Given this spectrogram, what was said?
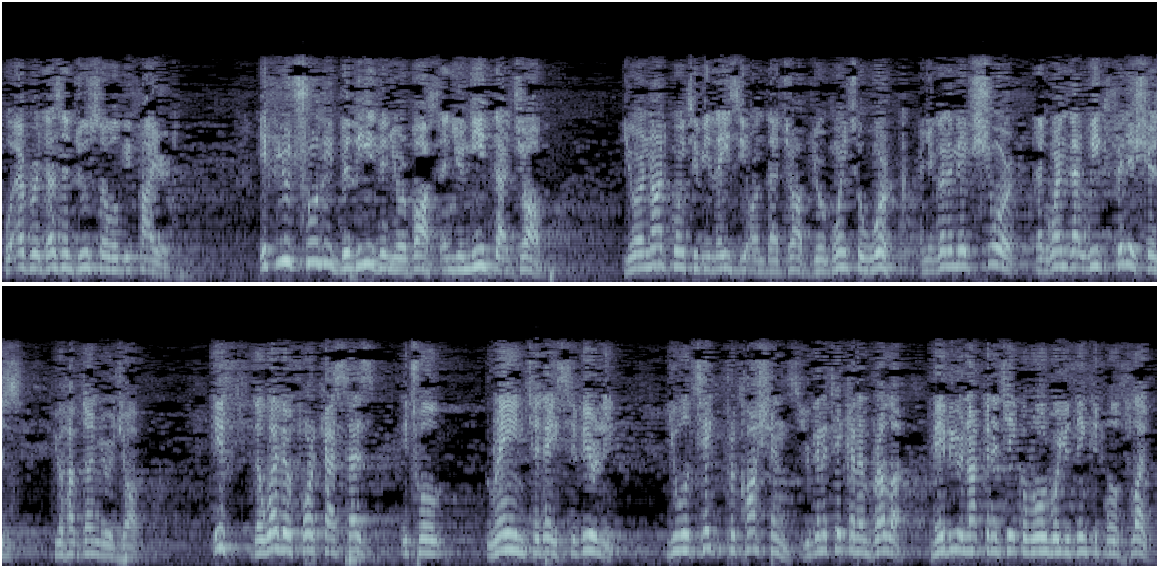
whoever doesn't do so will be fired. If you truly believe in your boss and you need that job, you are not going to be lazy on that job. You're going to work and you're going to make sure that when that week finishes, you have done your job. If the weather forecast says it will rain today severely, you will take precautions. You're going to take an umbrella. Maybe you're not going to take a road where you think it will flood.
